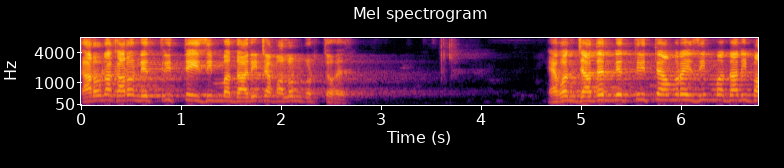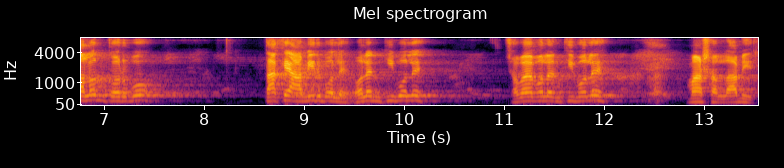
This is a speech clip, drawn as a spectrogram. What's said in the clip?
কারও না কারও নেতৃত্বে এই জিম্মাদারিটা পালন করতে হয়। এখন যাদের নেতৃত্বে আমরা এই জিম্মাদারি পালন করব তাকে আমির বলে। বলেন, কি বলে? সবাই বলেন, কি বলে? মাশাল্লাহ আমির।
